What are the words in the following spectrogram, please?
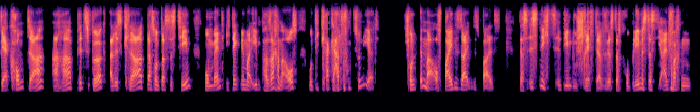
wer kommt da? Aha, Pittsburgh, alles klar, das und das System. Moment, ich denke mir mal eben ein paar Sachen aus und die Kacke hat funktioniert. Schon immer, auf beiden Seiten des Balls. Das ist nichts, in dem du schlechter wirst. Das Problem ist, dass die einfach ein,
